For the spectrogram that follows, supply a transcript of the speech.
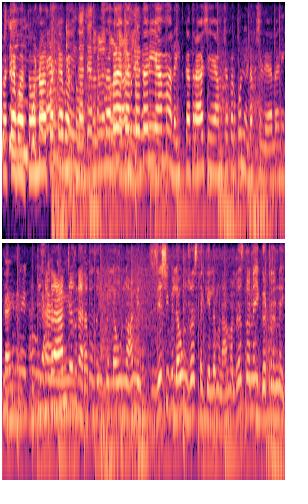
पट्ट्या भरतो नळपट्ट्या भरतो. सगळं करतो तरी आम्हाला इतका त्रास आहे. आमच्याकडे कोणी लक्ष द्यायला नाही काही नाही. ते सगळं आमच्याच घरापुढे. जेसीबी लावून आम्ही जेसीबी लावून रस्ता केलं म्हणा. आम्हाला रस्ता नाही गटर नाही.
